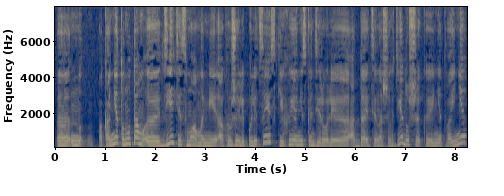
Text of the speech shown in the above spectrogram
Э, ну, пока нету. Ну, там э, дети с мамами окружили полицейских, и они скандировали «отдайте наших дедушек» и «нет войне».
